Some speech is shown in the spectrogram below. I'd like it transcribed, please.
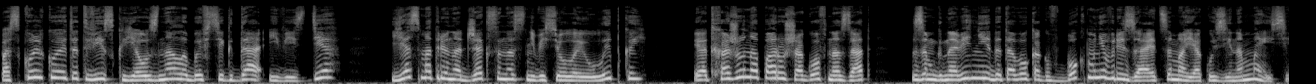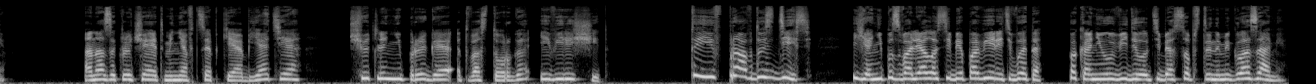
Поскольку этот визг я узнала бы всегда и везде, я смотрю на Джексона с невеселой улыбкой и отхожу на пару шагов назад за мгновение до того, как в бок мне врезается моя кузина Мэйси. Она заключает меня в цепкие объятия, чуть ли не прыгая от восторга и верещит. «Ты и вправду здесь! Я не позволяла себе поверить в это, пока не увидела тебя собственными глазами.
